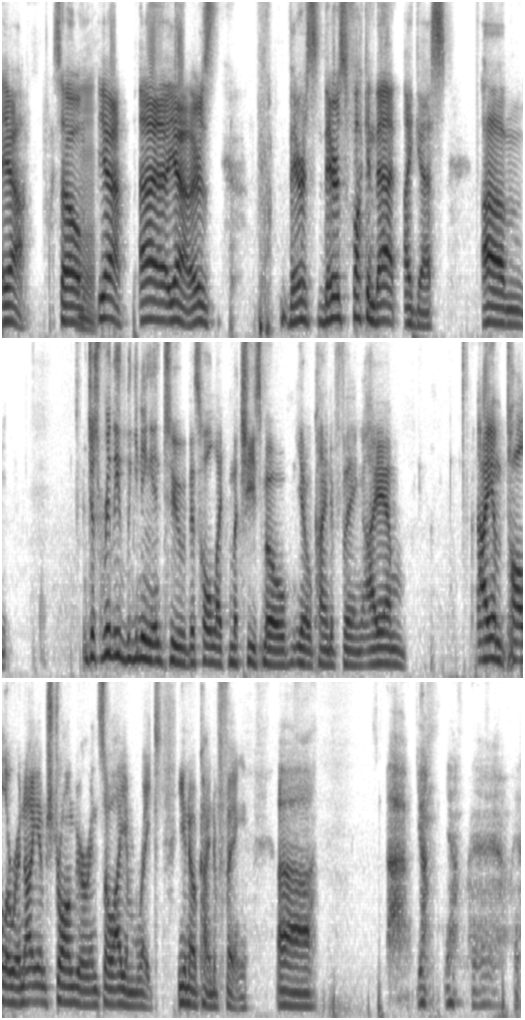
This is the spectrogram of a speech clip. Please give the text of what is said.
Yeah. So Hmm. yeah, uh, yeah. There's, there's, there's fucking that. I guess. Um, just really leaning into this whole like machismo, you know, kind of thing. I am, I am taller and I am stronger, and so I am right, you know, kind of thing. Uh, yeah, yeah, yeah.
